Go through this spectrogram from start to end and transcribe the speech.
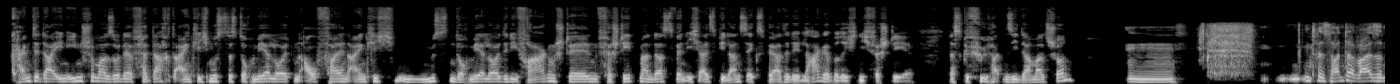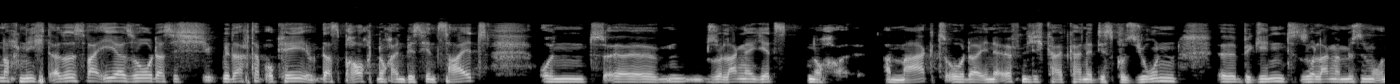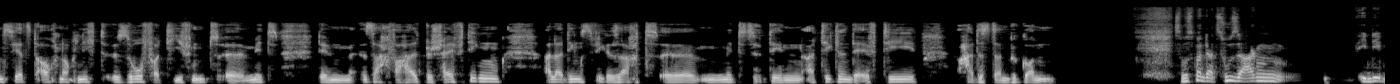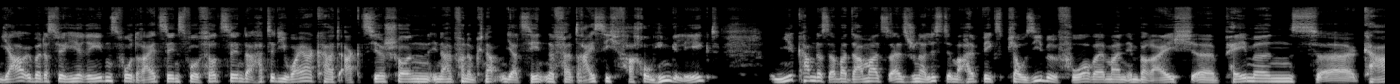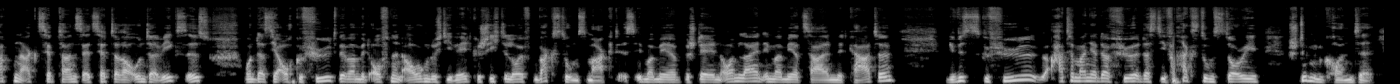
Keimte da in Ihnen schon mal so der Verdacht, eigentlich muss das doch mehr Leuten auffallen, eigentlich müssten doch mehr Leute die Fragen stellen, versteht man das, wenn ich als Bilanzexperte den Lagebericht nicht verstehe? Das Gefühl hatten Sie damals schon? Mmh interessanterweise noch nicht. Also es war eher so, dass ich gedacht habe, okay, das braucht noch ein bisschen Zeit und äh, solange jetzt noch am Markt oder in der Öffentlichkeit keine Diskussion äh, beginnt, solange müssen wir uns jetzt auch noch nicht so vertiefend äh, mit dem Sachverhalt beschäftigen. Allerdings, wie gesagt, äh, mit den Artikeln der FT hat es dann begonnen. Jetzt muss man dazu sagen, in dem Jahr, über das wir hier reden, 2013, 2014, da hatte die Wirecard-Aktie schon innerhalb von einem knappen Jahrzehnt eine Verdreißigfachung hingelegt. Mir kam das aber damals als Journalist immer halbwegs plausibel vor, weil man im Bereich äh, Payments, äh, Kartenakzeptanz etc. unterwegs ist und das ja auch gefühlt, wenn man mit offenen Augen durch die Weltgeschichte läuft, ein Wachstumsmarkt ist. Immer mehr bestellen online, immer mehr zahlen mit Karte. Ein gewisses Gefühl hatte man ja dafür, dass die Wachstumsstory stimmen konnte.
